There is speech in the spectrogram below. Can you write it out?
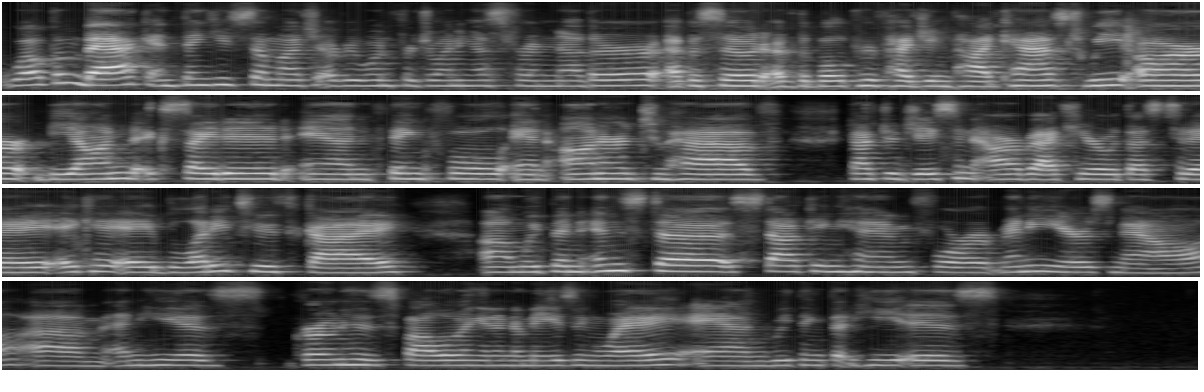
Welcome back, and thank you so much, everyone, for joining us for another episode of the Bulletproof Hygiene Podcast. We are beyond excited and thankful and honored to have Dr. Jason Auerbach here with us today, aka Bloody Tooth Guy. Um, we've been Insta stalking him for many years now, um, and he has grown his following in an amazing way. And we think that he is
